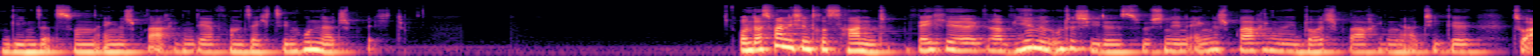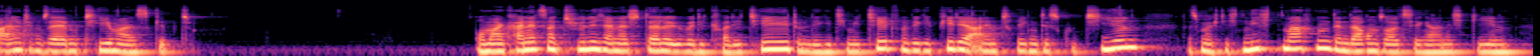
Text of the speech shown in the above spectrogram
im Gegensatz zum englischsprachigen, der von 1600 spricht. Und das fand ich interessant, welche gravierenden Unterschiede es zwischen den englischsprachigen und den deutschsprachigen Artikel zu einem und demselben Thema es gibt. Und man kann jetzt natürlich an der Stelle über die Qualität und Legitimität von Wikipedia-Einträgen diskutieren. Das möchte ich nicht machen, denn darum soll es hier gar nicht gehen.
